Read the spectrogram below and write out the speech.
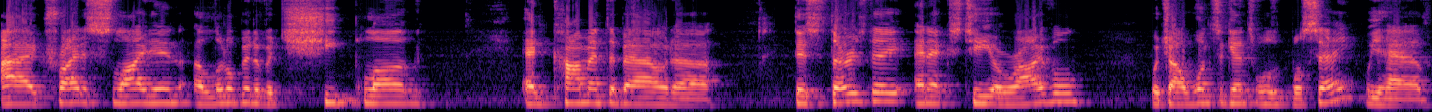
I try to slide in a little bit of a cheap plug and comment about uh, this Thursday NXT arrival, which I'll once again will, will say we have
